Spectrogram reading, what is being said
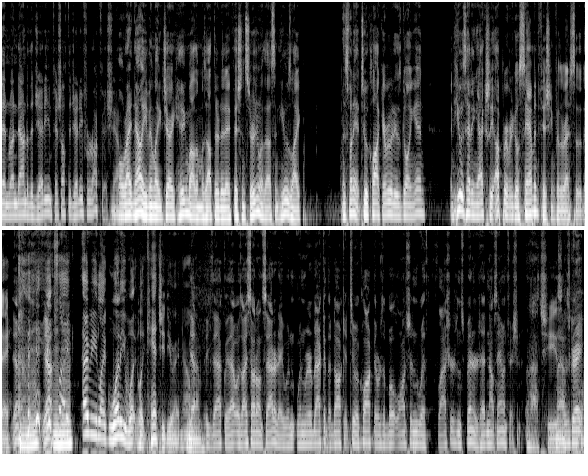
then run down to the jetty and fish off the jetty for rockfish. Yeah. Well, right now, even like Jarek Higginbotham was out there today fishing sturgeon with us, and he was like, "It's funny at two o'clock, everybody was going in, and he was heading actually upriver to go salmon fishing for the rest of the day." Yeah, Mm-hmm. yeah, It's like, I mean, like, what do you what what can't you do right now? yeah, exactly. That was I saw it on Saturday when when we were back at the dock at two o'clock. There was a boat launching with flashers and spinners heading out salmon fishing. Oh, jeez. It was great.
